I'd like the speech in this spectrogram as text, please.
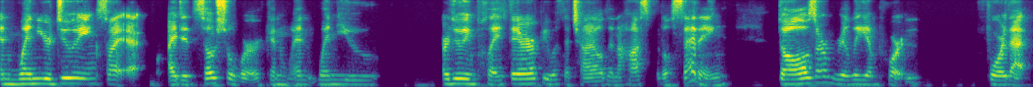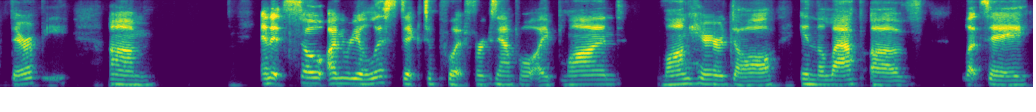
and when you're doing, so I, I did social work, and when, when you are doing play therapy with a child in a hospital setting, dolls are really important for that therapy. Um, and it's so unrealistic to put, for example, a blonde, long haired doll in the lap of, let's say,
